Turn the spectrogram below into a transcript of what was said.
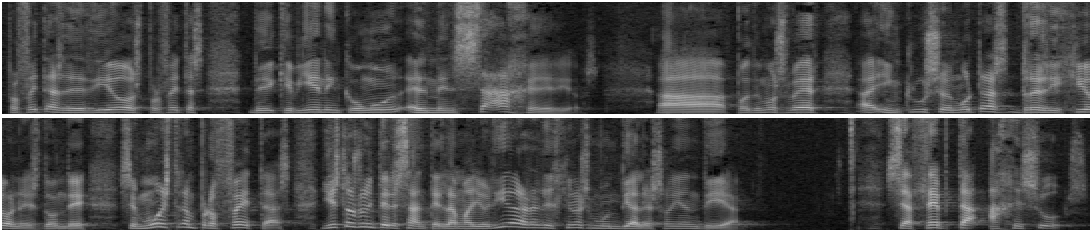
profetas de Dios, profetas que vienen con el mensaje de Dios. Ah, podemos ver ah, incluso en otras religiones donde se muestran profetas. Y esto es lo interesante, la mayoría de las religiones mundiales hoy en día se acepta a Jesús,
